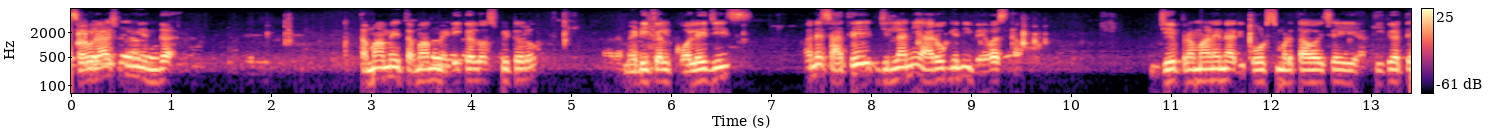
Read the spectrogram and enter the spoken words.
સૌરાષ્ટ્રની અંદર તમામે તમામ મેડિકલ હોસ્પિટલો મેડિકલ કોલેજીસ અને સાથે જિલ્લાની આરોગ્યની વ્યવસ્થા જે પ્રમાણેના રિપોર્ટ્સ મળતા હોય છે, એ હકીકતે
